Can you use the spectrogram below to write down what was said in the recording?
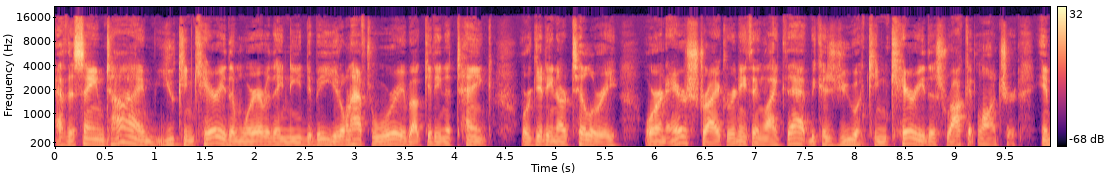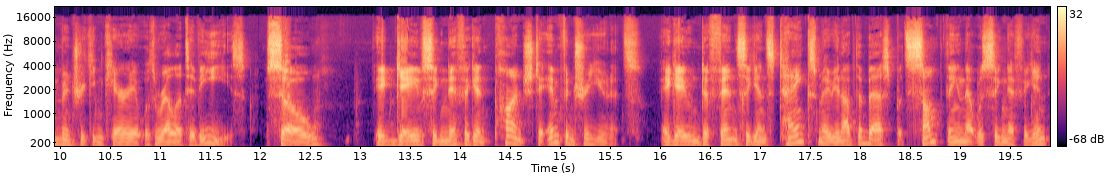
at the same time, you can carry them wherever they need to be. You don't have to worry about getting a tank or getting artillery or an airstrike or anything like that because you can carry this rocket launcher. Infantry can carry it with relative ease. So, it gave significant punch to infantry units. It gave them defense against tanks, maybe not the best, but something that was significant,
